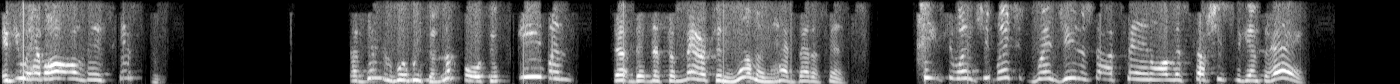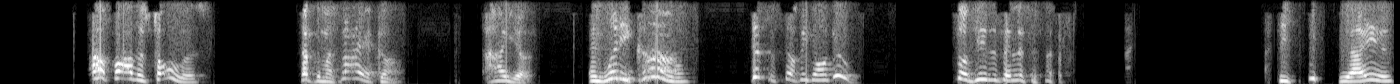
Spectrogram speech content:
if you have all this history, now this is what we can look forward to. Even the, the, the Samaritan woman had better sense. She, when, she, when, she, when Jesus starts saying all this stuff, she began to, say, hey, our fathers told us that the Messiah comes. Hiya. And when he comes, this is stuff he's going to do. So Jesus said, listen, yeah, he is.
